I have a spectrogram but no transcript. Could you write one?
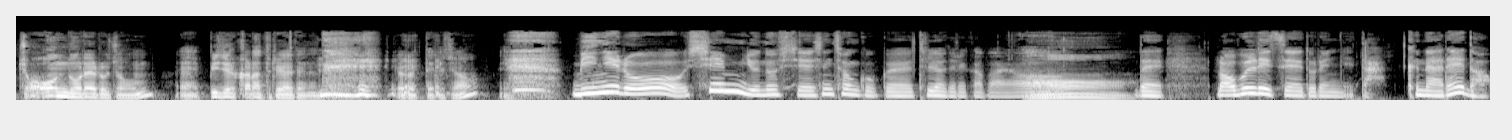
좋은 노래로 좀 예, 삐지를 깔아드려야 되는데 이럴 때 그죠? 예. 미니로 심윤호 씨의 신청곡을 들려드릴까 봐요. 어. 네, 러블리즈의 노래입니다. 그날의 너.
